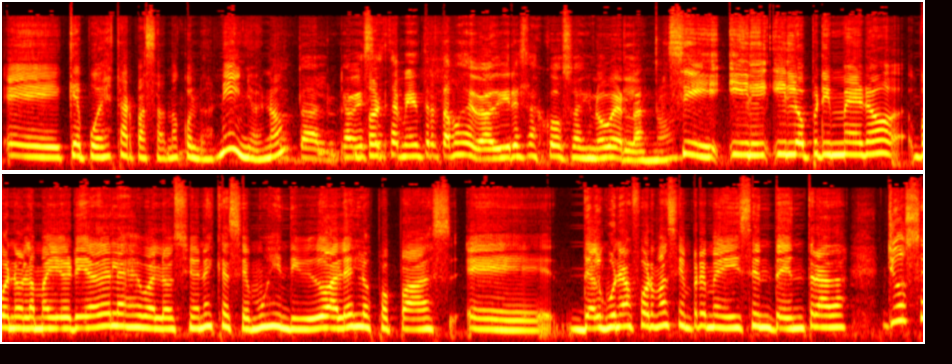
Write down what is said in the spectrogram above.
eh, qué puede estar pasando con los niños, ¿no? Total, que a veces también tratamos de evadir esas cosas y no verlas, ¿no? Sí, y, lo primero, bueno, la mayoría de las evaluaciones que hacemos individuales, los papás eh, de alguna forma siempre me dicen de entrada, yo sé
